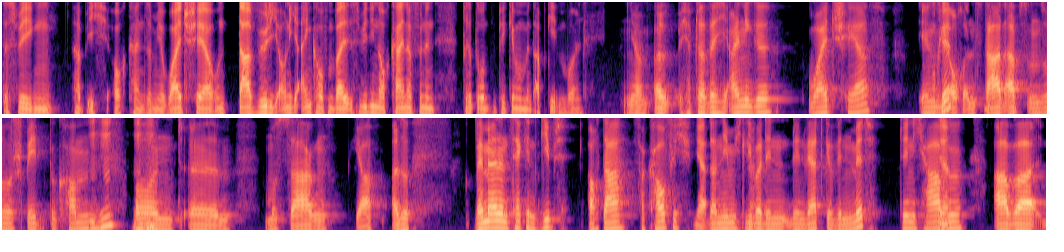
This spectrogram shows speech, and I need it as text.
Deswegen habe ich auch keinen Samir White Share und da würde ich auch nicht einkaufen, weil es will ihn auch keiner für einen Drittrunden-Pick im Moment abgeben wollen. Ja, also ich habe tatsächlich einige White Shares irgendwie Okay. auch in Startups und so spät bekommen Mhm, mhm. und ähm, muss sagen, ja, also wenn mir einen Second gibt, auch da verkaufe ich, Ja, dann nehme ich ja. lieber den, den Wertgewinn mit, den ich habe. Aber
